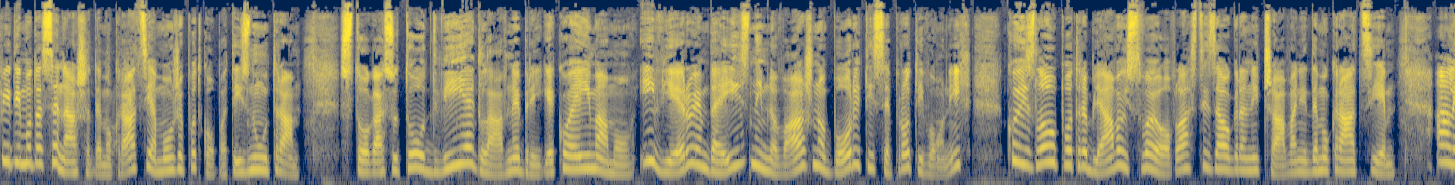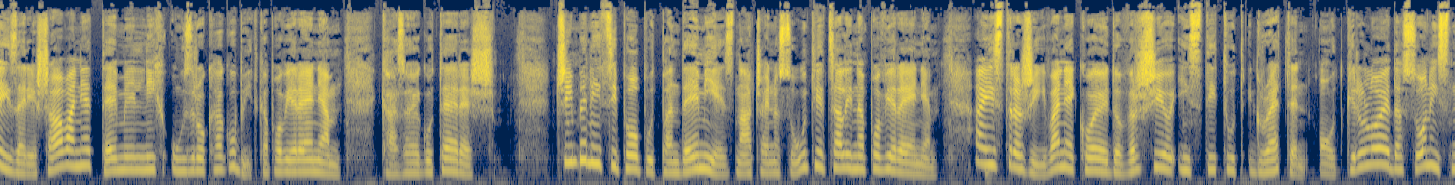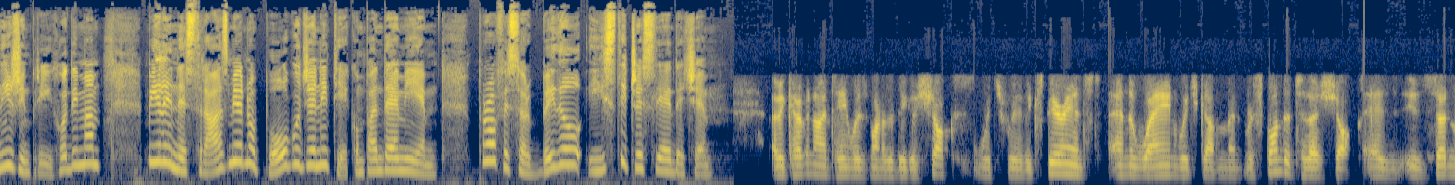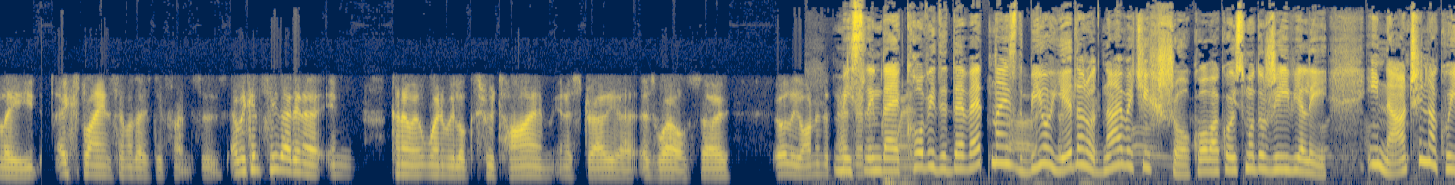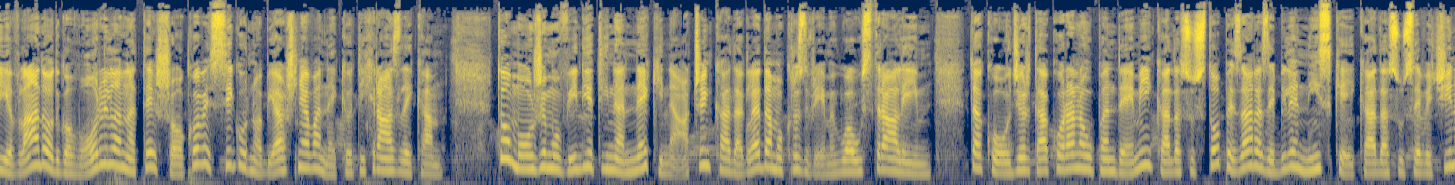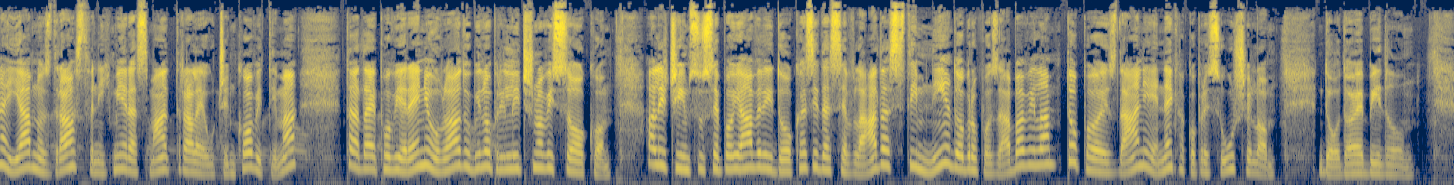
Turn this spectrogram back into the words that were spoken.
vidimo da se naša demokracija može potkopati iznutra. Stoga su to dvije glavne brige koje imamo i vjerujem da je iznimno važno boriti se protiv onih koji zloupotrebljavaju svoje ovlasti za ograničavanje demokracije, ali i za rješavanje temeljnih uzroka gubitka povjerenja kazao je Guterres. Čimbenici poput pandemije značajno su utjecali na povjerenje, a istraživanje koje je dovršio institut Gretchen otkrilo je da su oni s nižim prihodima bili nesrazmjerno poguđeni tijekom pandemije. Profesor Biddle ističe sljedeće. I mean, COVID 19 was one of the biggest shocks which we've experienced, and the way in which government responded to those shocks is, is certainly explains some of those differences. And we can see that in a in kind of when we look through time in Australia as well. So Mislim da je COVID-19 bio jedan od najvećih šokova koji smo doživjeli i način na koji je vlada odgovorila na te šokove sigurno objašnjava neke od tih razlika. To možemo vidjeti na neki način kada gledamo kroz vrijeme u Australiji. Također, tako rano u pandemiji kada su stope zaraze bile niske i kada su se većina javnozdravstvenih mjera smatrale učinkovitima, tada je povjerenje u vladu bilo prilično visoko. Ali čim su se pojavili dokazi da se vlada s tim nije dobro pozabavila, to pojezdanje je nekako presušilo, dodao je Biddle.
